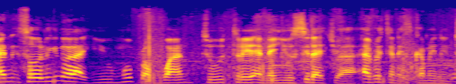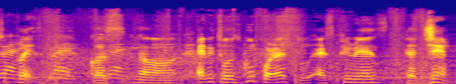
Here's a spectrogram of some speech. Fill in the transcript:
and so, you know, like you move from one, two, three, and then you see that you are, everything is coming into Right, place. right, Because, right. you know, and it was good for us to experience the gym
